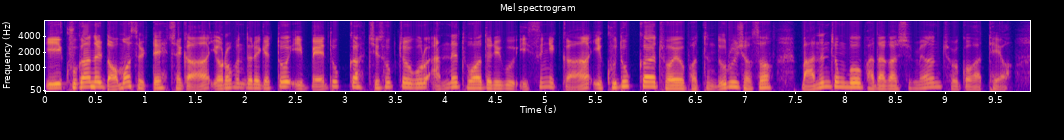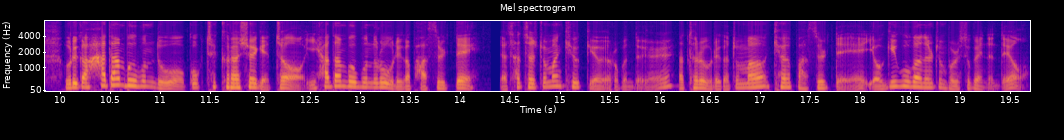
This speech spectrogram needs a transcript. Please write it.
이 구간을 넘었을 때 제가 여러분들에게 또 이 매도가 지속적으로 안내 도와드 리고 있으니까 이 구독과 좋아요 버튼 누르셔서 많은 정보 받아가시면 좋을 것 같아요. 우리가 하단 부분도 꼭 체크를 하셔야겠죠. 이 하단 부분으로 우리가 봤을 때 자, 차트를 좀만 키울게요, 여러분들. 차트를 우리가 좀만 켜봤을 때 여기 구간을 좀 볼 수가 있는데요.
